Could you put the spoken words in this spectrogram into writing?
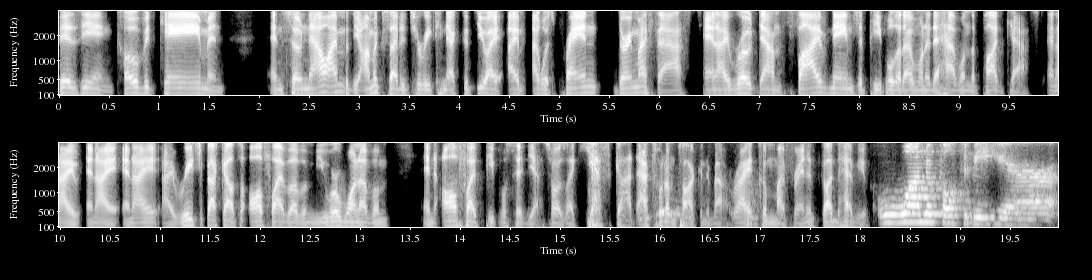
busy and covid came and and so now i'm with you. I'm excited to reconnect with you. I, I i was praying during my fast and i wrote down five names of people that i wanted to have on the podcast and i and i and i i reached back out to all five of them you were one of them and all five people said yes. So i was like yes god that's what i'm talking about right? Come, my friend it's glad to have you. Wonderful to be here.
